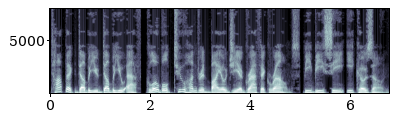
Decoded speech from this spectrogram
Topic WWF Global 200 Biogeographic Realms BBC Ecozones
